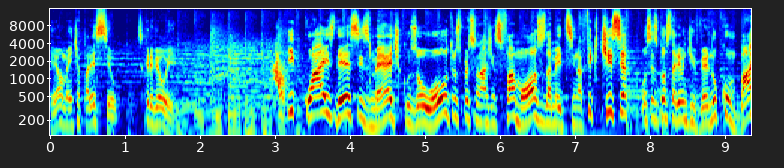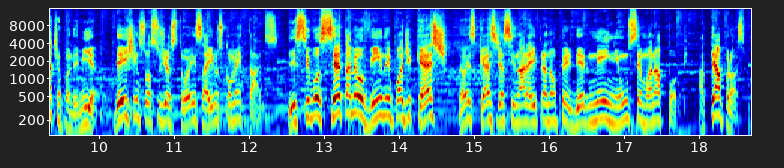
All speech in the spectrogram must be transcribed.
realmente apareceu, escreveu ele. E quais desses médicos ou outros personagens famosos da medicina fictícia vocês gostariam de ver no combate à pandemia? Deixem suas sugestões aí nos comentários. E se você tá me ouvindo em podcast, não esquece de assinar aí para não perder nenhum Semana Pop. Até a próxima!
